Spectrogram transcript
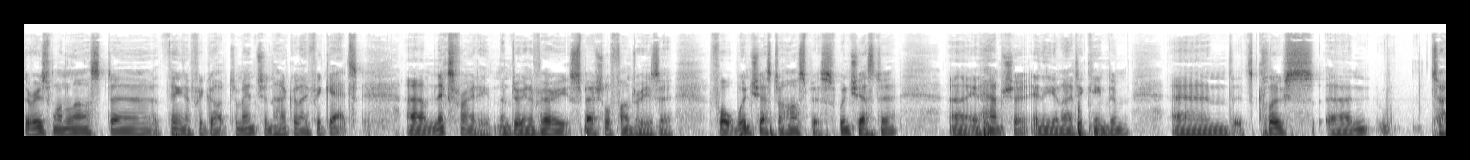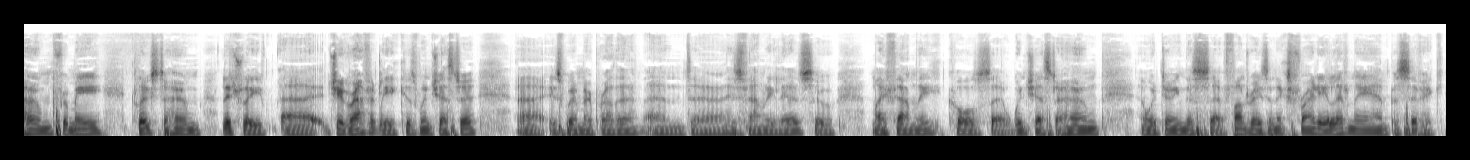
there is one last uh, thing I forgot to mention. How could I forget? Um, next Friday, I'm doing a very special fundraiser for Winchester Hospice. Winchester uh, in Hampshire, in the United Kingdom, and it's close. Uh, to home for me, close to home, literally uh, geographically, because Winchester uh, is where my brother and uh, his family lives. So my family calls uh, Winchester home, and we're doing this uh, fundraiser next Friday, 11 a.m. Pacific,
